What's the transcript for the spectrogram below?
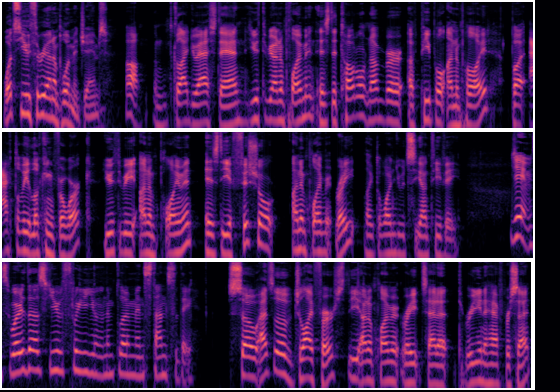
What's U3 unemployment, James? Oh, I'm glad you asked, Dan. U3 unemployment is the total number of people unemployed but actively looking for work. U3 unemployment is the official unemployment rate, like the one you would see on TV. James, where does U3 unemployment stand today? So, as of July 1st, the unemployment rate sat at 3.5%,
